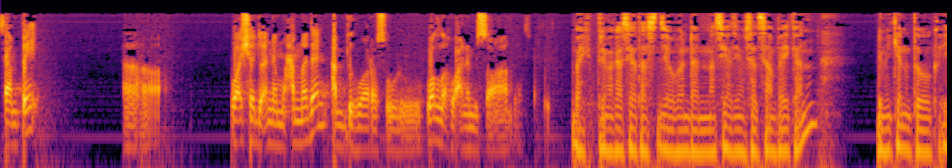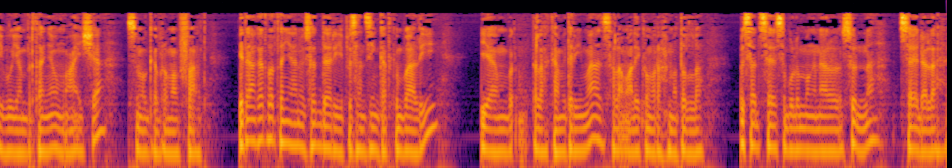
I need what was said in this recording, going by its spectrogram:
sampai uh, wa asyhadu anna Muhammadan abduhu wa rasuluh. Wallahu a'lam bishawab. Baik, terima kasih atas jawaban dan nasihat yang saya sampaikan. Demikian untuk ibu yang bertanya Ummu Aisyah, semoga bermanfaat. Kita angkat pertanyaan Ustaz dari pesan singkat kembali yang telah kami terima. Assalamualaikum warahmatullahi Ustaz saya sebelum mengenal sunnah, saya adalah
